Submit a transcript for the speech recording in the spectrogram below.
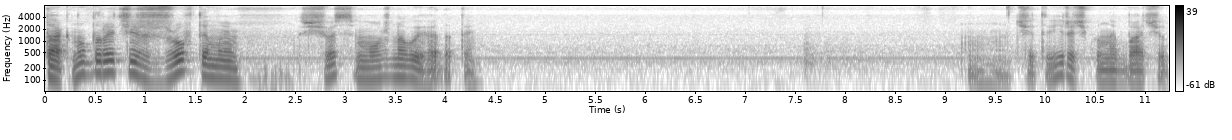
Так, ну, до речі, з жовтими щось можна вигадати. Четвірочку не бачу.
